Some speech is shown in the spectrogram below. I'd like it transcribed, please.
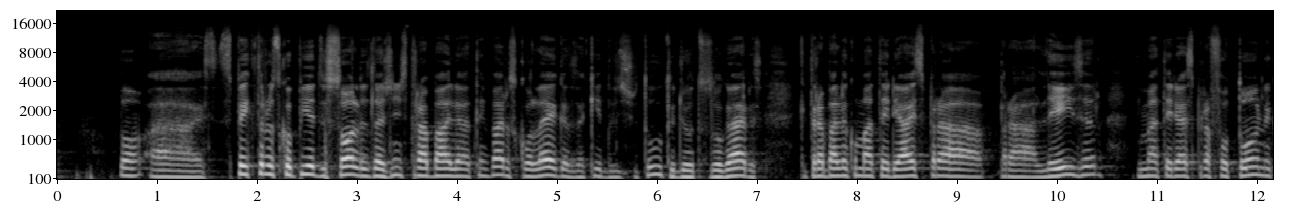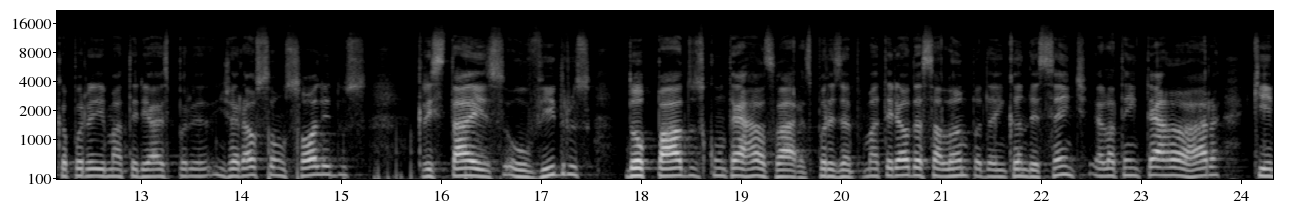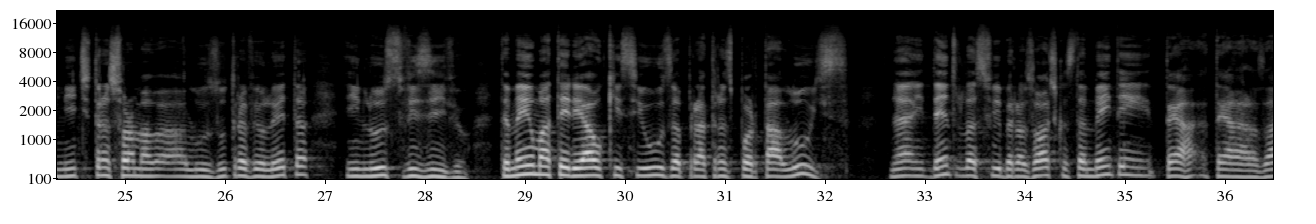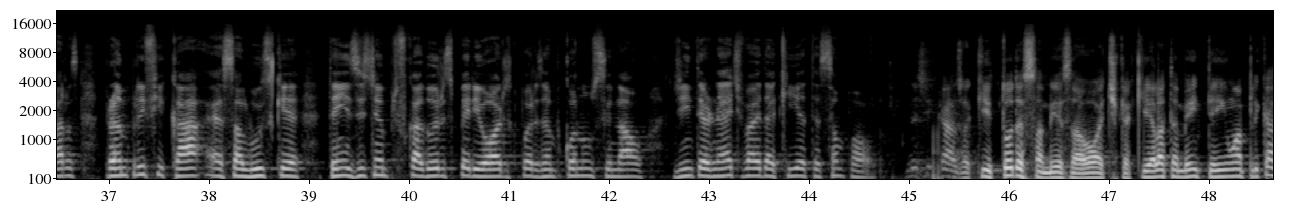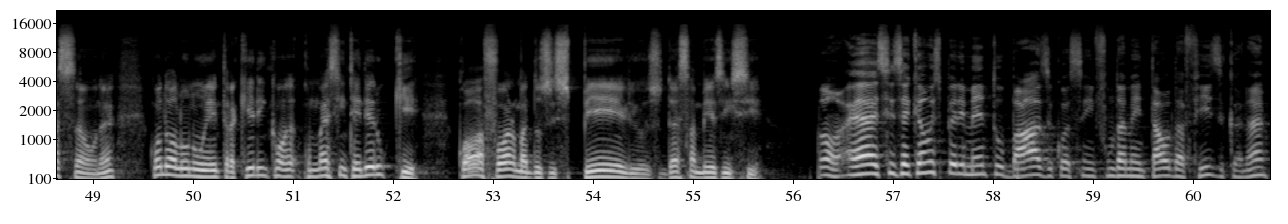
bom, a espectroscopia de sólidos, a gente trabalha, tem vários colegas aqui do Instituto, de outros lugares, que trabalham com materiais para laser, e materiais para fotônica, por aí, materiais, por, em geral, são sólidos, cristais ou vidros dopados com terras raras. Por exemplo, o material dessa lâmpada incandescente, ela tem terra rara que emite, transforma a luz ultravioleta em luz visível. Também o material que se usa para transportar luz, né? dentro das fibras óticas também tem terra, terras raras para amplificar essa luz que tem existem amplificadores periódicos, por exemplo, quando um sinal de internet vai daqui até São Paulo. Nesse caso aqui, toda essa mesa ótica aqui, ela também tem uma aplicação, né? Quando o aluno entra aqui, ele começa a entender o quê? Qual a forma dos espelhos dessa mesa em si? Bom, é, esse aqui é um experimento básico, assim, fundamental da física, né?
